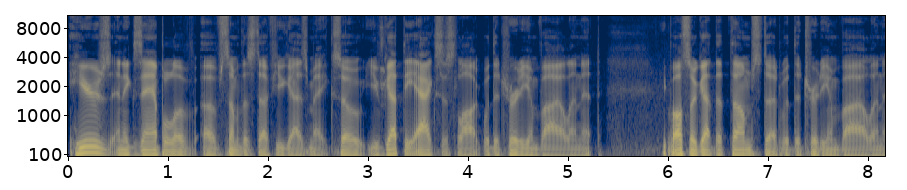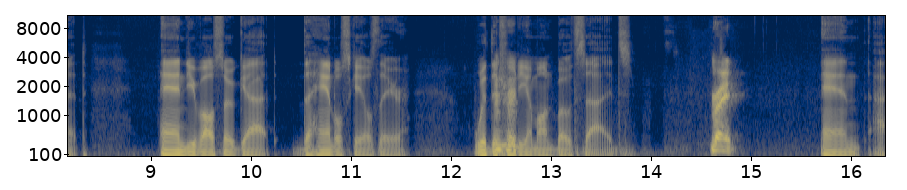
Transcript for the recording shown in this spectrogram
here's an example of, of some of the stuff you guys make. So you've got the axis lock with the tritium vial in it. You've also got the thumb stud with the tritium vial in it. And you've also got the handle scales there with the tritium on both sides. Right. And I,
